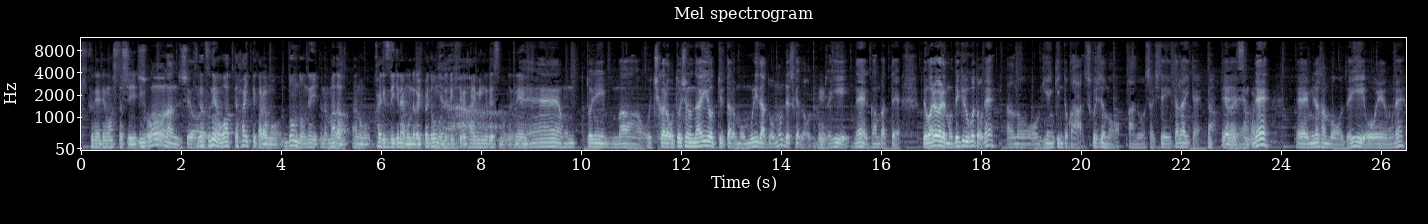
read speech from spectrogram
きくね、出ましたし、今そうなんですよ。1月ね、終わって入ってからも、どんどんね、まだ、あの、解決できない問題がいっぱいどんどん出てきてるタイミングですのでね。ねえ本当に、まあ、お力お年のないよって言ったらもう無理だと思うんですけど、ええぜひね、頑張って、で我々もできることをね、あの義援金とか少しでもあのさせていただいて、あ、宮台さんから。ねえー皆さんもぜひ応援をね、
